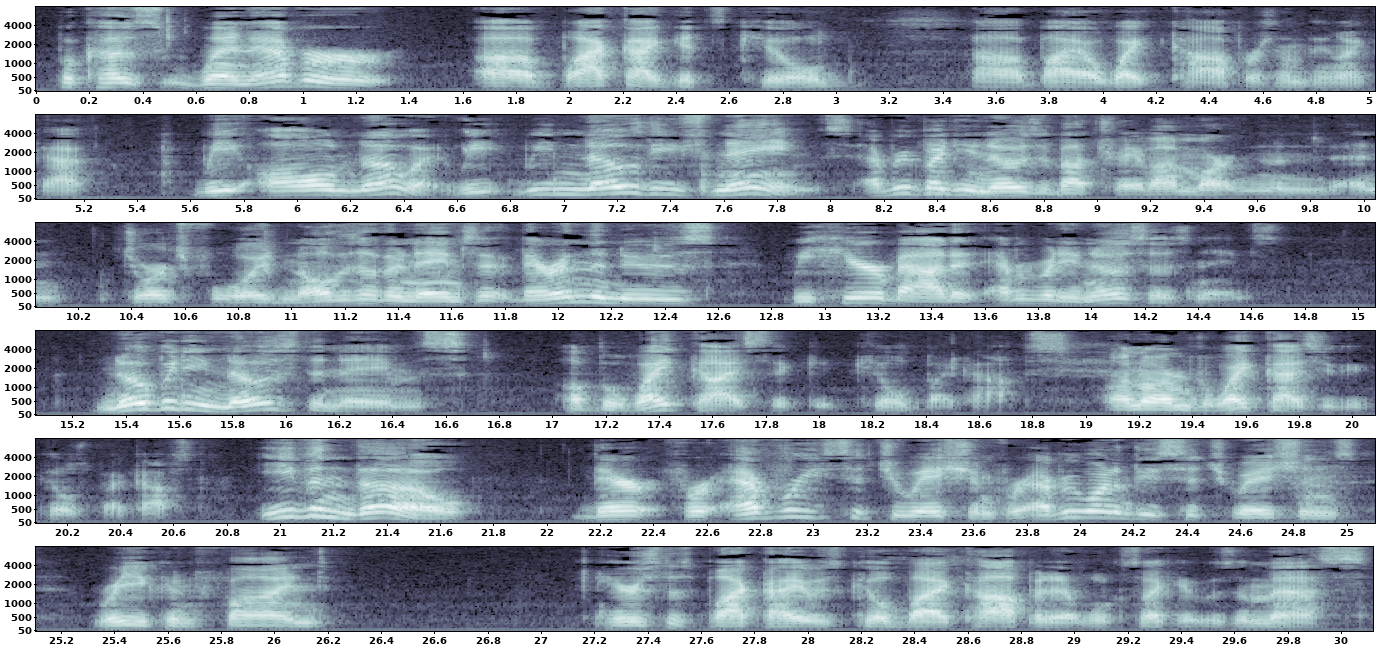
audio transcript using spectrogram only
because whenever a black guy gets killed uh, by a white cop or something like that, we all know it. We we know these names. Everybody knows about Trayvon Martin and, and George Floyd and all these other names. They're in the news. We hear about it. Everybody knows those names. Nobody knows the names of the white guys that get killed by cops, unarmed white guys who get killed by cops. Even though there, for every situation, for every one of these situations where you can find, here's this black guy who was killed by a cop and it looks like it was a mess.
